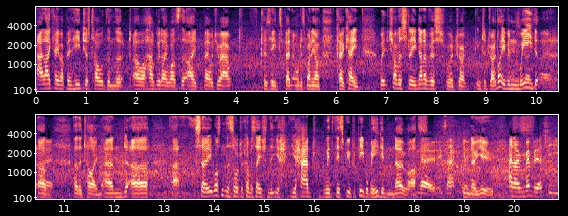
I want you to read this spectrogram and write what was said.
and I came up and he just told them that oh how good I was that I bailed you out because he'd spent all this money on cocaine, which obviously none of us were drug into drugs, not even weed um, at the time, and. Uh, so it wasn't the sort of conversation that you you had with this group of people, but he didn't know us. No, exactly. He didn't know you. And I remember actually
